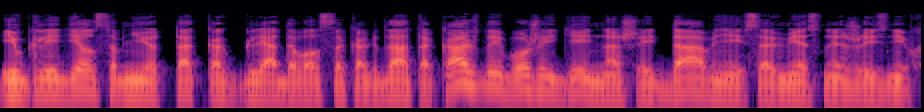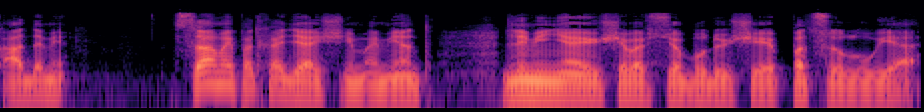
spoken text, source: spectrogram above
и вгляделся в нее так, как вглядывался когда-то каждый божий день нашей давней совместной жизни в Хадаме самый подходящий момент для меняющего все будущее поцелуя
